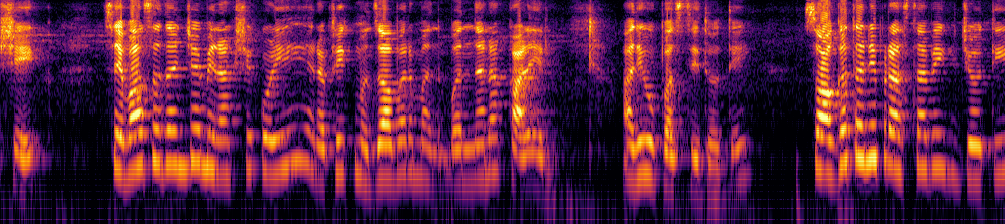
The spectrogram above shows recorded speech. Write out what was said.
शेख सेवा सदनच्या मीनाक्षी कोळी रफिक मुजावर मन- वंदना काळेल आदी उपस्थित होते. स्वागत आणि प्रास्ताविक ज्योती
